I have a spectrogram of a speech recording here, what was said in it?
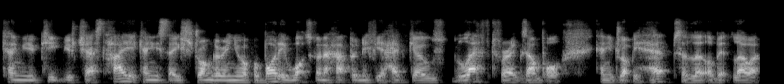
can you keep your chest higher? Can you stay stronger in your upper body? What's going to happen if your head goes left, for example? Can you drop your hips a little bit lower?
